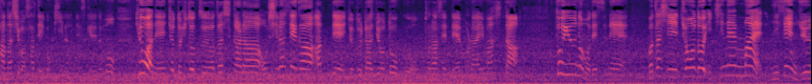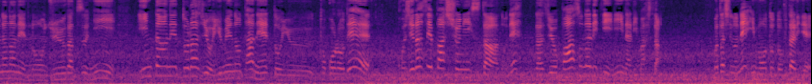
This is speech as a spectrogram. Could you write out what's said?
話はさておきなんですけれども今日はねちょっと一つ私からお知らせがあってちょっとラジオトークを撮らせてもらいました。というのもですね私ちょうど1年前2017年の10月にインターネットラジオ夢の種というところでこじらせパッショニスタのねラジオパーソナリティになりました。私のね妹と2人で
